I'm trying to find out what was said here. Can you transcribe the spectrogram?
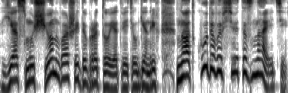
я смущен вашей добротой, ответил Генрих. Но откуда вы все это знаете?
